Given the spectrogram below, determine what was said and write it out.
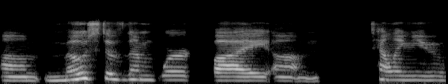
Um, most of them work by um, telling you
